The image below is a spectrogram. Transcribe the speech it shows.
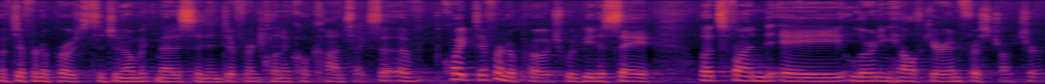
of different approaches to genomic medicine in different clinical contexts. A, a quite different approach would be to say, let's fund a learning healthcare infrastructure,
